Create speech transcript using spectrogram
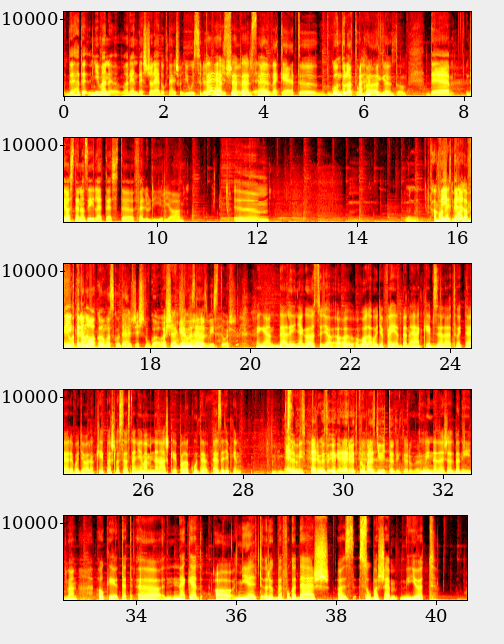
De hát nyilván a rendes családoknál is, vagy újszülöttnél persze, is persze. elveket, gondolatokat, Igen. nem tudom. De, de aztán az élet ezt felülírja. Öm, van végtelen, egy, valami végtelen alkalmazkodás és rugalmasság kell hozzá, az biztos. Igen, de a lényeg az, hogy a, a, a, valahogy a fejedben elképzeled, hogy te erre vagy arra képes lesz, aztán nyilván minden másképp alakul, de ez egyébként Erőt, személy... erőt, igen, erőt próbálsz gyűjteni körülbelül. Minden esetben így van. Oké, okay, tehát uh, neked a nyílt örökbefogadás az szóba sem jött,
